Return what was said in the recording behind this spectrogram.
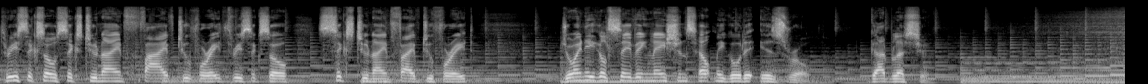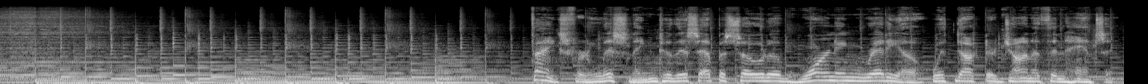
360 629 5248. 360 629 5248. Join Eagle Saving Nations. Help me go to Israel. God bless you. Thanks for listening to this episode of Warning Radio with Dr. Jonathan Hansen,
